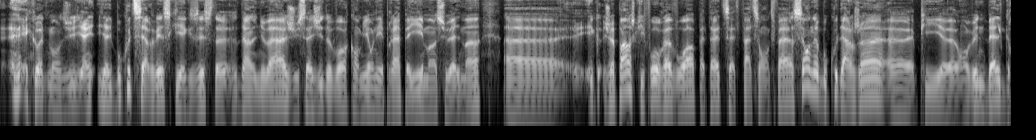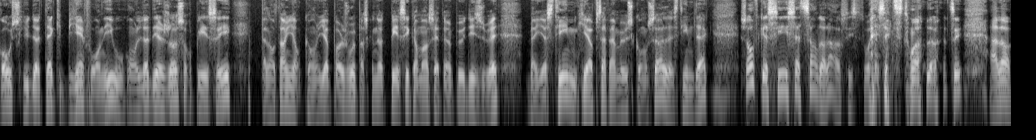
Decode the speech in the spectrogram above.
Écoute, mon Dieu, il y, a, beaucoup de services qui existent euh, dans le nuage. Il s'agit de voir combien on est prêt à payer mensuellement. Euh, je pense qu'il faut revoir peut-être cette façon de faire. Si on a beaucoup d'argent, euh, puis euh, on veut une belle grosse ludothèque bien fournie ou qu'on l'a déjà sur PC, ça fait longtemps qu'on n'y a pas joué parce que notre PC commence à être un peu désuet, ben il y a Steam qui offre sa fameuse console, le Steam Deck. Sauf que c'est 700 dollars cette histoire-là. Alors,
